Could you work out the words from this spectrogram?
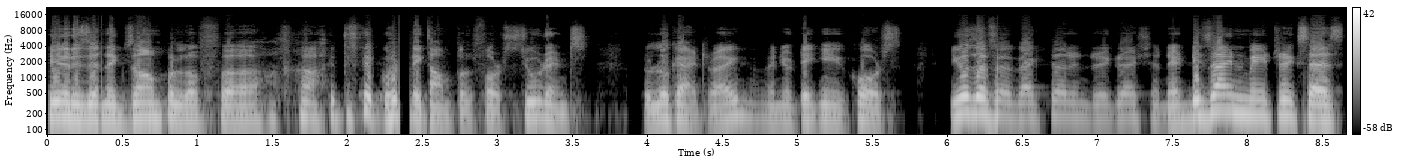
here is an example of, uh, is a good example for students to look at, right? When you're taking a course. Use of a vector in regression. A design matrix has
